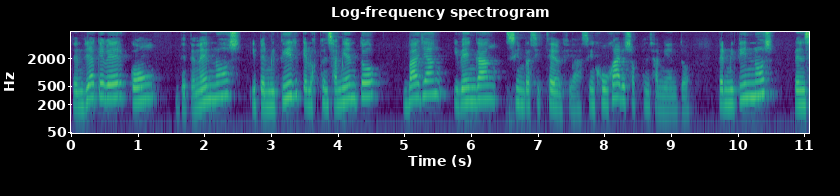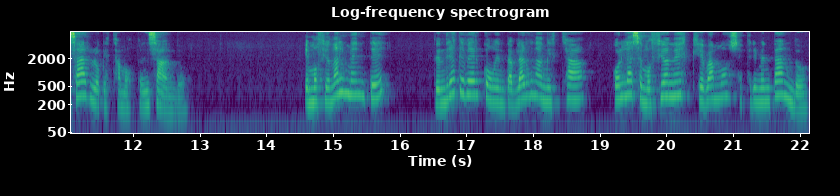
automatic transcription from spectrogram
tendría que ver con detenernos y permitir que los pensamientos vayan y vengan sin resistencia, sin juzgar esos pensamientos, permitirnos pensar lo que estamos pensando. Emocionalmente tendría que ver con entablar una amistad con las emociones que vamos experimentando,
